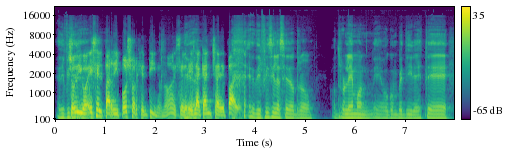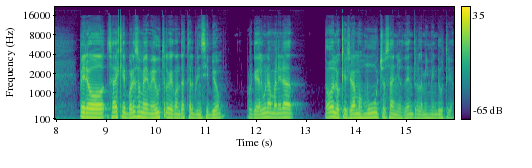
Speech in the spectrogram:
es yo digo, es el parripollo argentino, ¿no? Es, el- es la cancha de pádel. Es difícil hacer otro, otro lemon eh, o competir. Este, pero, ¿sabes qué? Por eso me, me gusta lo que contaste al principio, porque de alguna manera todos los que llevamos muchos años dentro de la misma industria,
